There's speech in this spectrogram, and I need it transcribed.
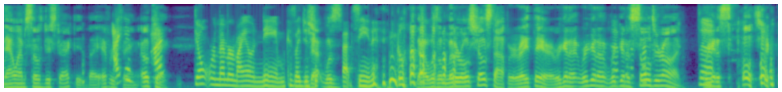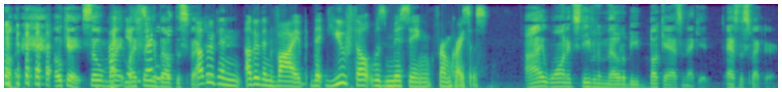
now I'm so distracted by everything. okay, I don't remember my own name because I just That that was- that scene in Glow. that was a literal showstopper right there. We're gonna we're gonna we're gonna soldier on. We're gonna soldier on. Okay, so my yeah, my thing about the Spectre, other than other than vibe that you felt was missing from Crisis. I wanted Stephen Amell to be buck ass naked as the Spectre.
